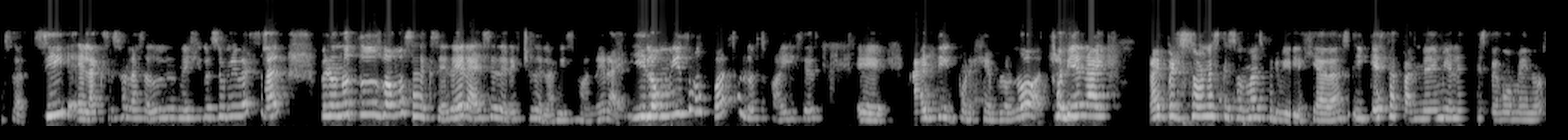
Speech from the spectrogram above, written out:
O sea, sí, el acceso a la salud en México es universal, pero no todos vamos a acceder a ese derecho de la misma manera. Y lo mismo pasa en los países, eh, Haití, por ejemplo, ¿no? También hay hay personas que son más privilegiadas y que esta pandemia les pegó menos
